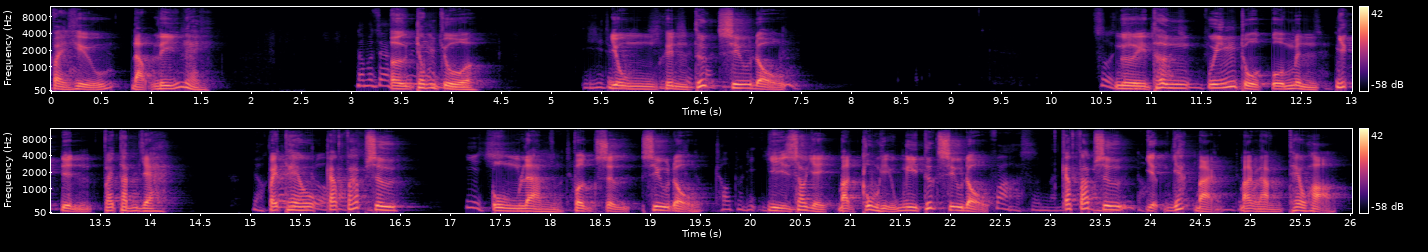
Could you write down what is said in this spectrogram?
Phải hiểu đạo lý này. Ở trong chùa, dùng hình thức siêu độ người thân quyến thuộc của mình nhất định phải tham gia phải theo các pháp sư cùng làm Phật sự siêu độ. Vì sao vậy? Bạn không hiểu nghi thức siêu độ. Các Pháp Sư dẫn dắt bạn, bạn làm theo họ.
